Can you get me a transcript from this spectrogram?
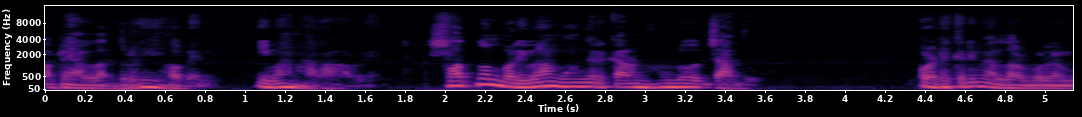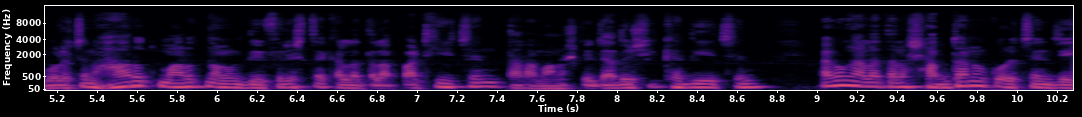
আপনি আল্লাহদ্রোহী হবেন ইমান হারা হবেন। সাত নম্বর ইমান ভঙ্গের কারণ হলো জাদু। কোরআন করিম আল্লাহ বলেন বলেছেন, হারত মারুত নামক দুই ফেরিস্তাকে আল্লাহ তালা পাঠিয়েছেন, তারা মানুষকে জাদু শিক্ষা দিয়েছেন এবং আল্লাহ তালা সাবধানও করেছেন যে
